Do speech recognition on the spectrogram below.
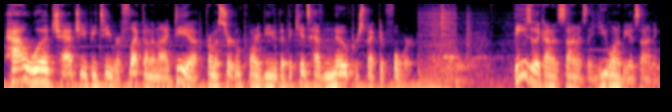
How would ChatGPT reflect on an idea from a certain point of view that the kids have no perspective for? These are the kind of assignments that you want to be assigning.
